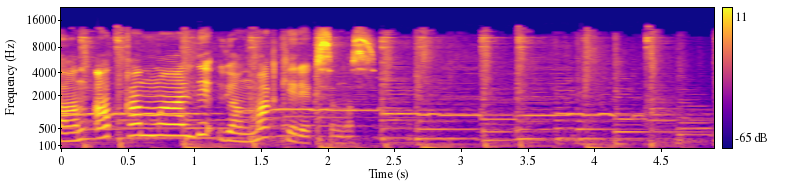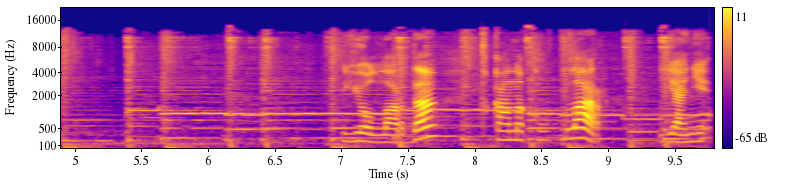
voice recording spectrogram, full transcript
таң атқан мәлде ұянмақ керексіңіз. Йолларда тұқаныққылар, яны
